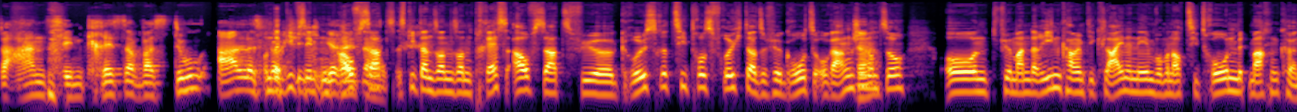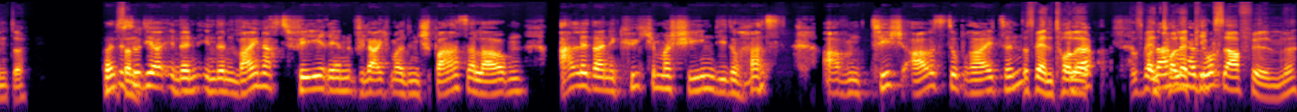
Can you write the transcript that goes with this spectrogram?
Wahnsinn, Christoph, was du alles Und da für gibt's eben 'n Küchengeräte hast. Aufsatz es gibt dann so 'n so 'n Pressaufsatz für größere Zitrusfrüchte, also für große Orangen Ja. und so. Und für Mandarinen kann man die kleine nehmen, wo man auch Zitronen mitmachen könnte. Könntest du dir in den in den Weihnachtsferien vielleicht mal den Spaß erlauben, alle deine Küchenmaschinen, die du hast, aufm Tisch auszubreiten Das wäre 'n und toller das wäre und 'n einfach toller Pixar-Film, ne?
